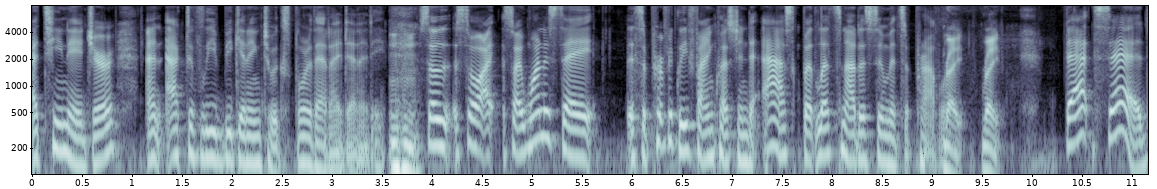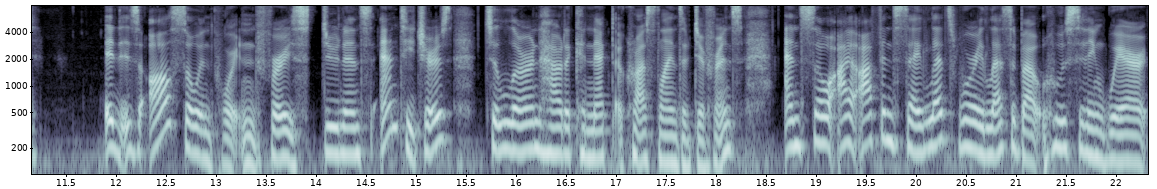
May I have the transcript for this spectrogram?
a teenager and actively beginning to explore that identity. Mm-hmm. So, so I, so I want to say it's a perfectly fine question to ask, but let's not assume it's a problem. Right, right. That said, it is also important for students and teachers to learn how to connect across lines of difference. And so I often say, let's worry less about who's sitting where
